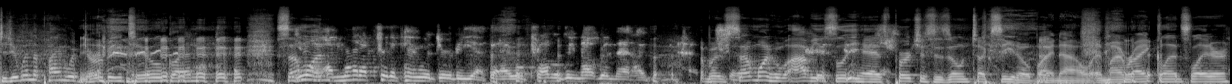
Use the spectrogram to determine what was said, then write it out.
Did you win the Pinewood Derby too, Glenn? You know, Someone, I'm not up for the Pinewood Derby yet, but I will probably not win that either. but Sure. someone who obviously has purchased his own tuxedo by now. Am I right, Glenn Slater?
